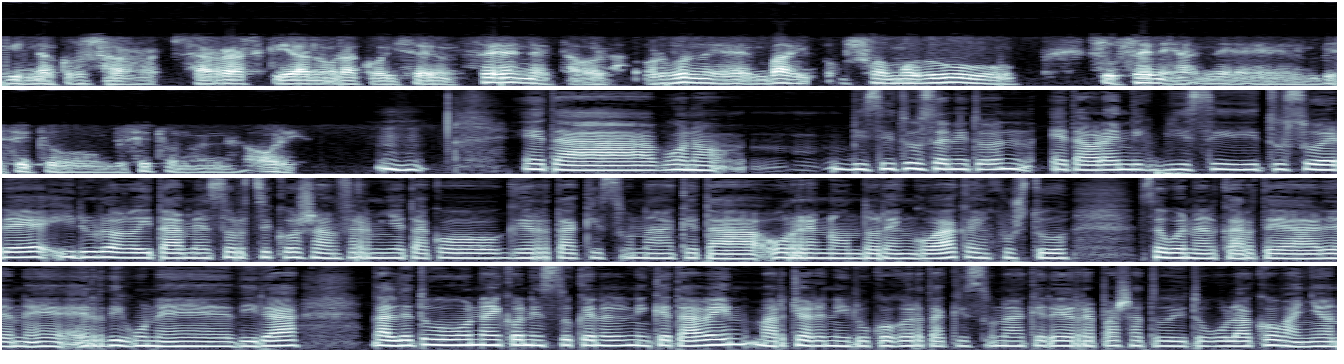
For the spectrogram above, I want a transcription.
egindako sarraskian orako izen zen, eta hola. Orduan, e, bai, oso modu zuzenean e, bizitu, bizitu nuen hori. Eta, bueno, bizitu zenituen eta oraindik bizi dituzu ere irurogeita mezortziko San Ferminetako gertakizunak eta horren ondorengoak, hain justu zeuen elkartearen eh, erdigune dira. Galdetu nahiko nizuken helenik eta behin, martxoaren iruko gertakizunak ere errepasatu ditugulako, baina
